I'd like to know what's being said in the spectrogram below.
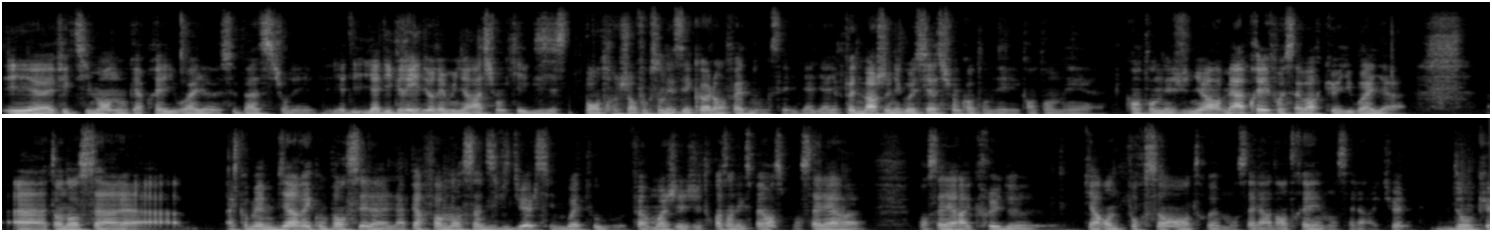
Et euh, effectivement, donc après EY euh, se base sur les il y, a des, grilles de rémunération qui existent entre, en fonction des écoles en fait. Donc il y, a peu de marge de négociation quand on est quand on est quand on est junior. Mais après, il faut savoir que EY a, tendance à, quand même bien récompenser la, performance individuelle. C'est une boîte où, enfin moi j'ai trois ans d'expérience, mon salaire mon salaire a cru de 40% entre mon salaire d'entrée et mon salaire actuel. Donc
